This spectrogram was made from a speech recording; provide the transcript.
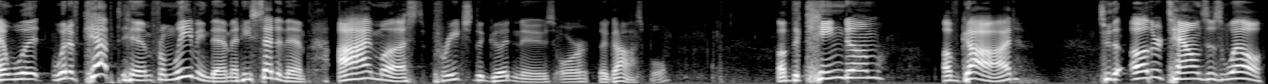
and would, would have kept him from leaving them. And he said to them, I must preach the good news or the gospel of the kingdom of God to the other towns as well,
